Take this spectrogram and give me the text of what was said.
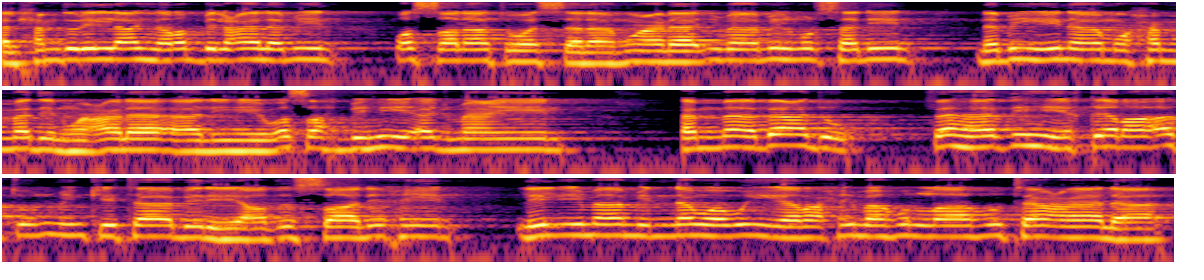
الحمد لله رب العالمين والصلاة والسلام على إمام المرسلين نبينا محمد وعلى آله وصحبه أجمعين. أما بعد فهذه قراءة من كتاب رياض الصالحين للإمام النووي رحمه الله تعالى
